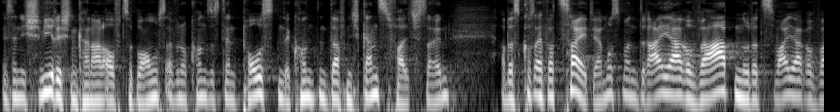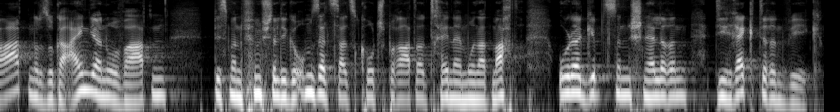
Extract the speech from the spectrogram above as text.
ist ja nicht schwierig, einen Kanal aufzubauen, man muss einfach nur konsistent posten, der Content darf nicht ganz falsch sein, aber es kostet einfach Zeit. Ja, muss man drei Jahre warten oder zwei Jahre warten oder sogar ein Jahr nur warten, bis man fünfstellige Umsätze als Coach, Berater, Trainer im Monat macht? Oder gibt es einen schnelleren, direkteren Weg?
